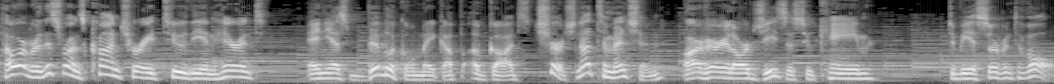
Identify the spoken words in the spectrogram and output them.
However, this runs contrary to the inherent and yes, biblical makeup of God's church, not to mention our very Lord Jesus, who came to be a servant of all.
